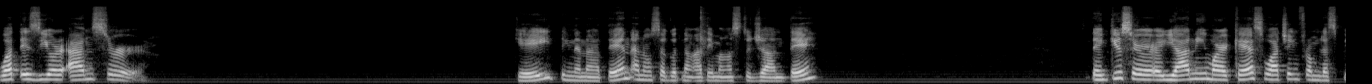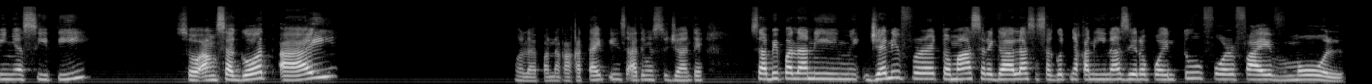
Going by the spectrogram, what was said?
What is your answer? Okay, tingnan natin anong sagot ng ating mga estudyante. Thank you, Sir Yanni Marquez, watching from Las Piñas City. So, ang sagot ay, wala pa nakaka-type in sa ating estudyante. Sabi pala ni Jennifer Tomas Regala sa sagot niya kanina, 0.245 mole.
